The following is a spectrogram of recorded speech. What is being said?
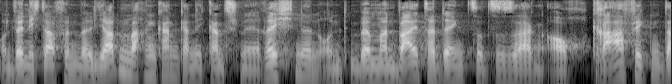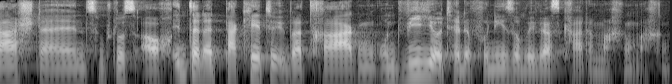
Und wenn ich davon Milliarden machen kann, kann ich ganz schnell rechnen. Und wenn man weiterdenkt, sozusagen auch Grafiken darstellen, zum Schluss auch Internetpakete übertragen und Videotelefonie, so wie wir es gerade machen, machen.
